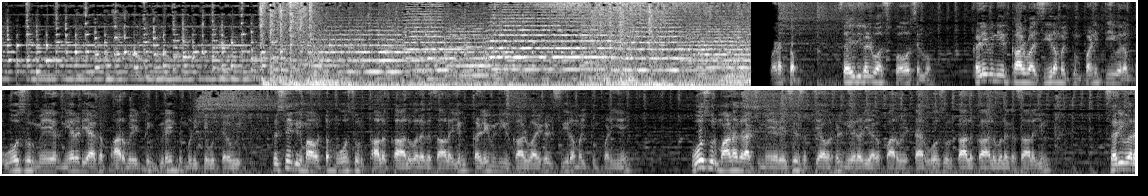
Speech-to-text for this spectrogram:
வணக்கம். செய்திகள் வாசிப்பவர் செல்வம். கழிவுநீர் கால்வாய் சீரமைக்கும் பணி தீவிரம் ஓசூர் மேயர் நேரடியாக பார்வையிட்டு விரைந்து முடிக்க உத்தரவு. கிருஷ்ணகிரி மாவட்டம் ஓசூர் தாலுகா அலுவலக சாலையில் கழிவுநீர் கால்வாய்கள் சீரமைக்கும் பணியை ஓசூர் மாநகராட்சி மேயர் எஸ் ஏ சத்யா அவர்கள் நேரடியாக பார்வையிட்டார். ஓசூர் தாலுகா அலுவலக சாலையில் சரிவர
